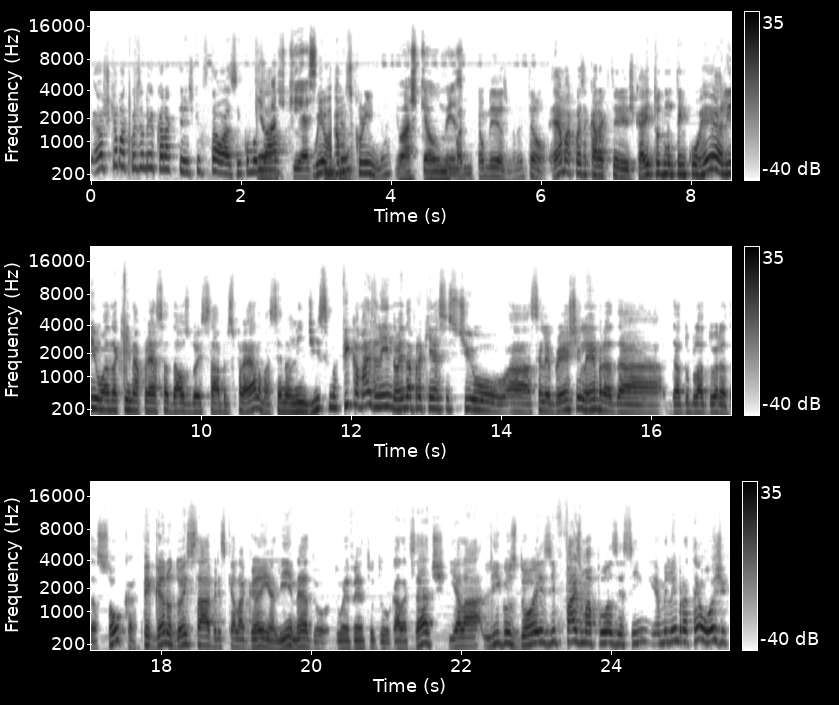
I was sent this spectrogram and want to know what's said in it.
Eu acho que é uma coisa meio característica de Star Wars, assim como Eu usar acho que é assim, Wilhelm viu? Scream, né? Eu acho que é o mesmo. É o mesmo, né? Então, é uma coisa característica. Aí todo mundo tem que correr ali, o Anakin na pressa dá os dois sabres pra ela, uma cena lindíssima. Fica mais lindo ainda pra quem assistiu a Celebration e lembra da, da dubladora da Soka, pegando dois sabres que ela ganha ali, né, do, do evento do Galaxy Edge, e ela liga os dois e faz uma pose assim. Eu me lembro até hoje.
